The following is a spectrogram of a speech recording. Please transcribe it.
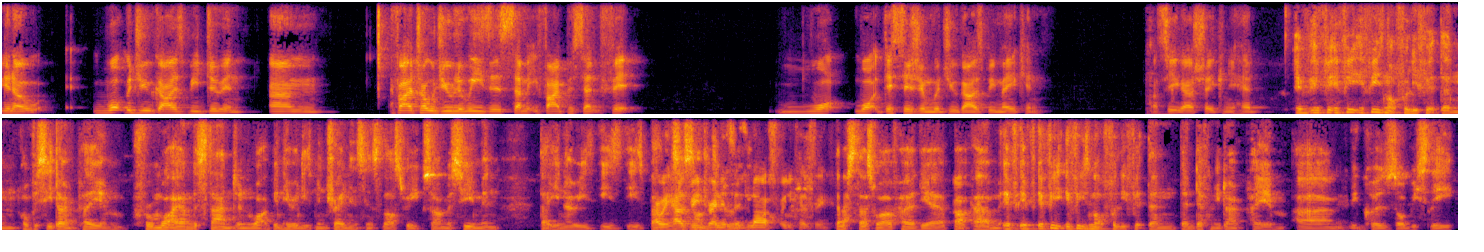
you know, what would you guys be doing? Um, if I told you Luiz is seventy five percent fit, what what decision would you guys be making? I see you guys shaking your head. If if if, he, if he's not fully fit, then obviously don't play him. From what I understand and what I've been hearing, he's been training since last week. So I'm assuming that you know he's he's, he's back. Oh, he has been training degree. since last week, has he? That's that's what I've heard. Yeah, but um, if if if, he, if he's not fully fit, then then definitely don't play him. Um, because obviously,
